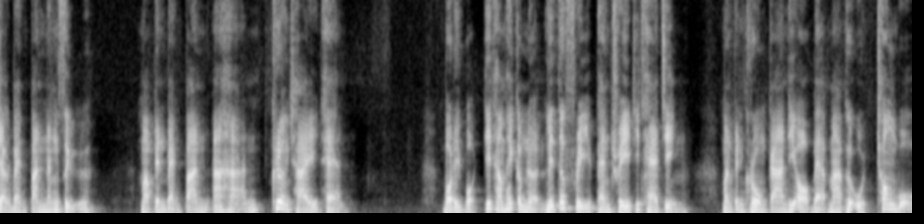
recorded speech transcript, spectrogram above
จากแบ่งปันหนังสือ มาเป็นแบ่งปันอาหารเครื่องใช้แทน บริบทที่ทำให้กำเนิด Little Free Pantry ที่แท้จริง มันเป็นโครงการที่ออกแบบมาเพื่ออุดช่องโหว่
